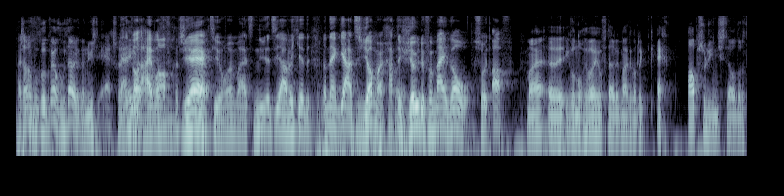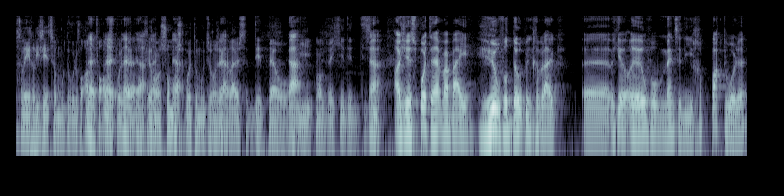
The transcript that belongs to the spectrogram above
Hij zag er vroeger ook wel goed uit. En nu is hij echt zo Ja, het was- hij was jacked, jongen. Maar het is nu, het, is- ja, weet je, dan denk ik, ja, het is jammer. Gaat de jeu er voor mij wel soort af. Maar eh, ik wil nog wel heel duidelijk maken dat ik echt absoluut niet stel dat het gelegaliseerd zou moeten worden voor, Nee, voor alle sporten. nee, hè. ja, ik vind gewoon sommige ja. sporten moeten gewoon zeggen, luister, dit wel. Die, want weet je, dit is als je sporten hebt waarbij heel veel dopinggebruik, eh weet je, heel veel mensen die gepakt worden.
